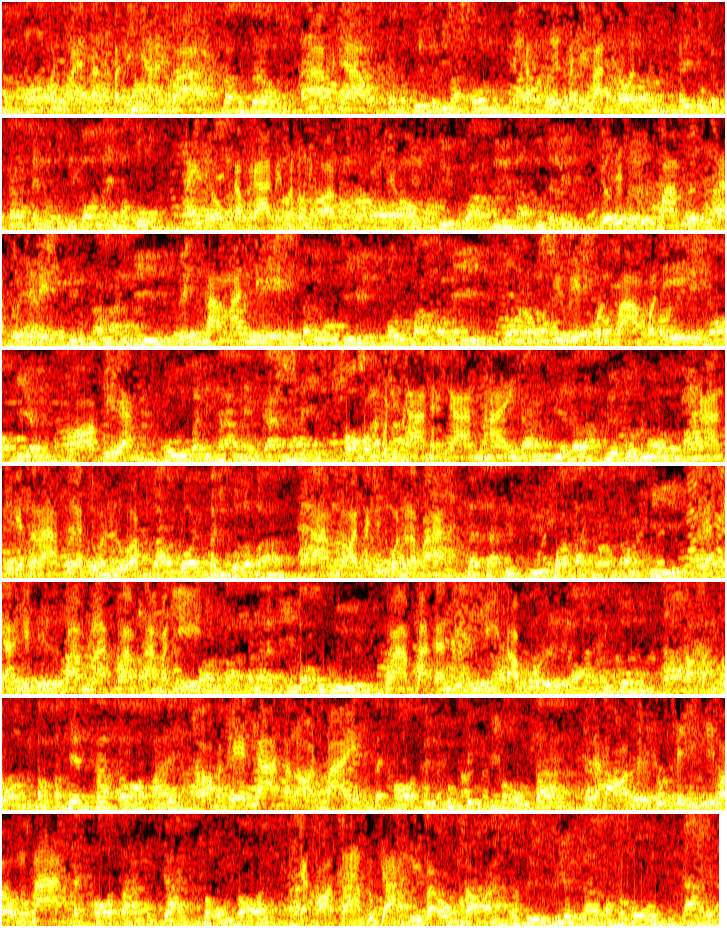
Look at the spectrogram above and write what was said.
ถวายสัตย์ปฏิญาณว่า ข้าพเจ้า ข้าพเจ้า จะประพฤติปฏิบัติตน จะพื้นปฏิบัติตน ให้สมกับการเป็นพระสงฆ์นิกรในพระองค์ ให้สมกับการเป็นประสงค์นิกรของพระองค์ในพระองค์ถือความซื่อสัตย์สุจริตยึดถือความซื่อสัตย์สุจริตศีลธรรมอันดีศีลธรรมอันดีดำรงชีวิตบนความพอดีดำรงชีวิตบนความพอดี พอเพียง พอเพียง คงปฏิทานแห่งการให้คงปฏิทานแห่งการให้ การเสียสละเพื่อส่วนรวม การเสียสละเพื่อส่วนรวม ตามรอยพระยุคลบาทตามร้อยพระยุคลบาทและจะยึดถือความรักความสามัคคีและอย่ายึดถือความรักความสามัคคีความปรารถนาดีต่อผู้อื่น ความปรารถนาดีต่อผู้อื่น ต่อสังคม ต่อสังคม ต่อประเทศชาติตลอดไป ต่อประเทศชาติตลอดไปแต่ขอสื่อทุกสิ่งที่พระองค์สร้าง จะขอสืบทุกสิ่งที่พระองค์สร้าง จะขอสารทุกอย่างที่พระองค์สอน จะขอสารทุกอย่างที่พระองค์สอน จะสืบเรื่องราวของพระองค์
